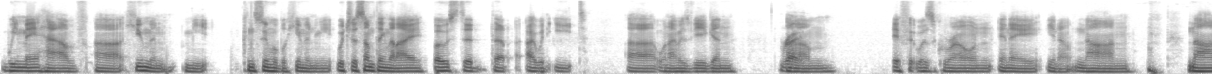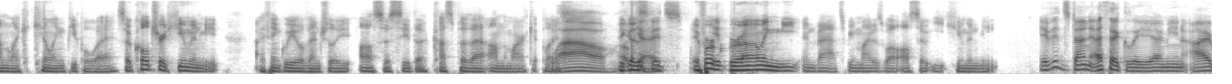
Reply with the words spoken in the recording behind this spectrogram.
we may have uh, human meat, consumable human meat, which is something that I boasted that I would eat uh, when I was vegan. Right. Um, if it was grown in a you know non non like killing people way. So cultured human meat, I think we will eventually also see the cusp of that on the marketplace. wow. Because okay. if it's If we're it- growing meat in vats, we might as well also eat human meat. if it's done ethically, I mean, I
